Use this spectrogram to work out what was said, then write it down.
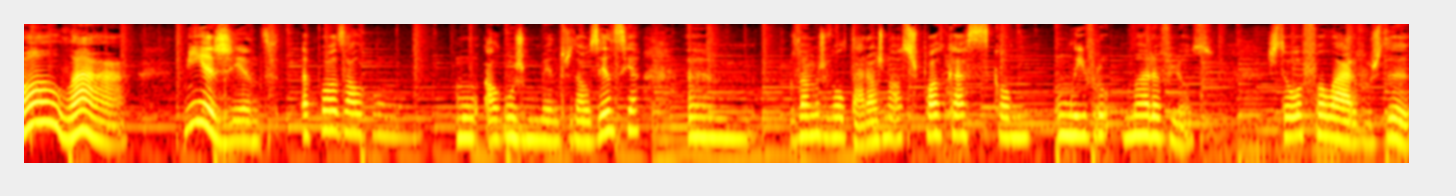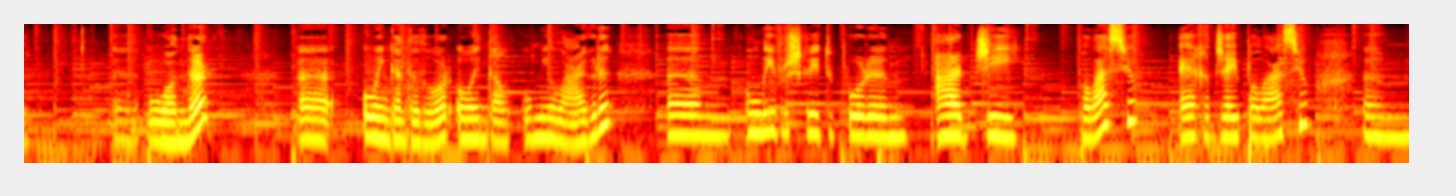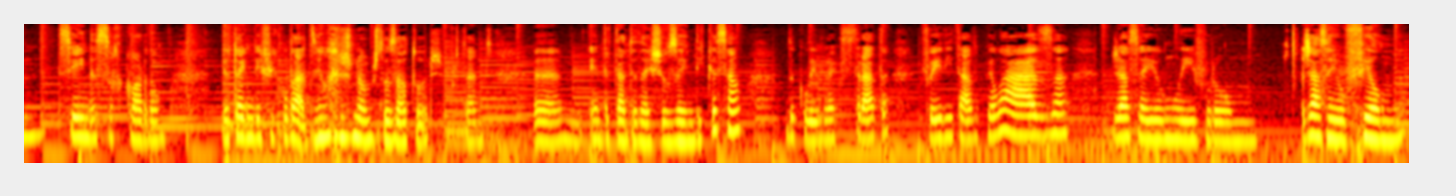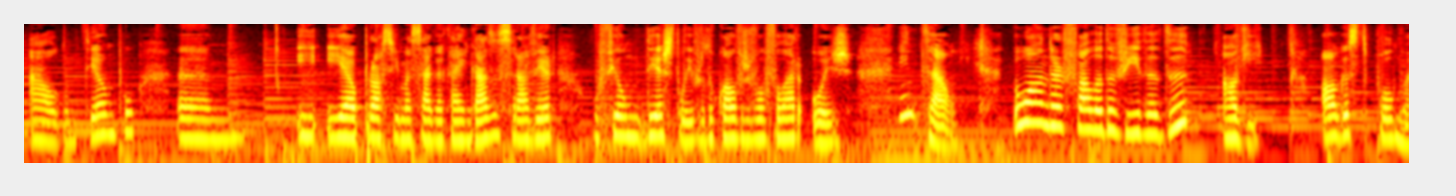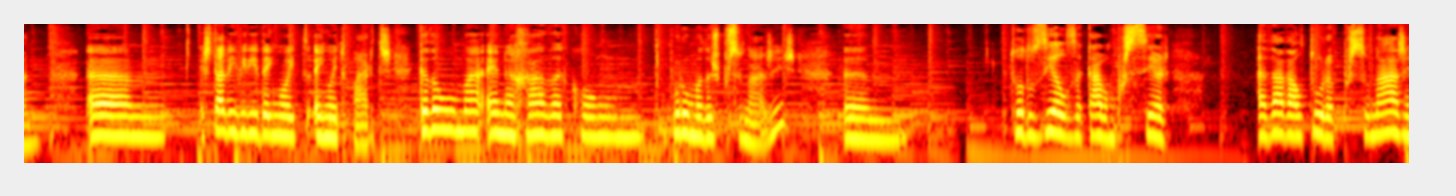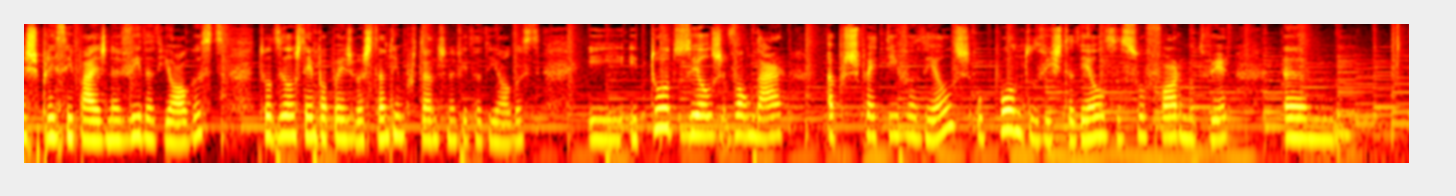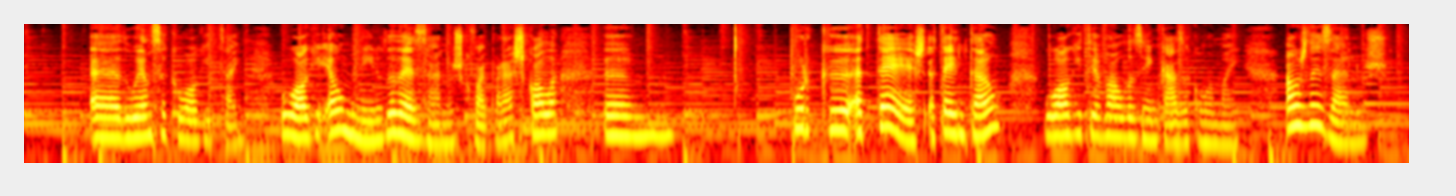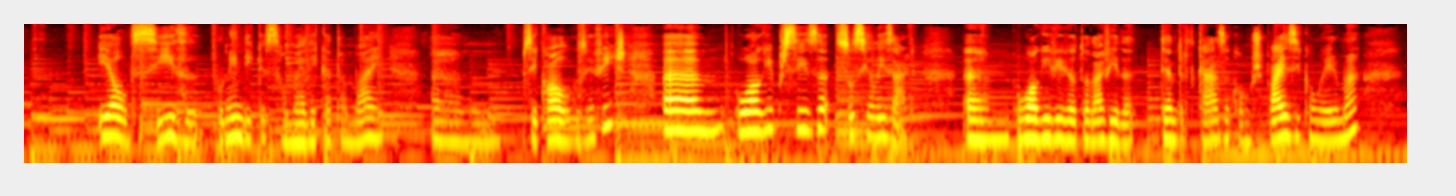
Olá! Minha gente, após algum, alguns momentos de ausência, um, vamos voltar aos nossos podcasts com um livro maravilhoso. Estou a falar-vos de uh, Wonder, uh, O Encantador, ou então O Milagre, um, um livro escrito por um, R.G. Palácio, R.J. Palácio, um, se ainda se recordam eu tenho dificuldades em ler os nomes dos autores, portanto, um, entretanto, eu deixo-vos a indicação de que livro é que se trata. Foi editado pela ASA, já saiu um livro, já saiu o filme há algum tempo, um, e, e a próxima saga cá em casa será ver o filme deste livro, do qual vos vou falar hoje. Então, o Wonder fala da vida de Augie, August Pullman. Um, está dividida em oito, em oito partes. Cada uma é narrada com, por uma dos personagens. Um, todos eles acabam por ser, a dada altura, personagens principais na vida de August. Todos eles têm papéis bastante importantes na vida de August e, e todos eles vão dar a perspectiva deles, o ponto de vista deles, a sua forma de ver. Um, a doença que o Oggy tem. O Oggy é um menino de 10 anos que vai para a escola um, porque até, até então o Oggy teve aulas em casa com a mãe. Aos 10 anos, ele decide, por indicação médica também, um, psicólogos e afins, um, o Oggy precisa socializar. Um, o Oggy viveu toda a vida dentro de casa com os pais e com a irmã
